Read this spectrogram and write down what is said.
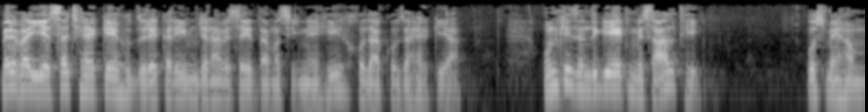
میرے بھائی، یہ سچ ہے کہ حضور کریم جناب سیدہ مسیح نے ہی خدا کو ظاہر کیا۔ ان کی زندگی ایک مثال تھی۔ اس میں ہم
